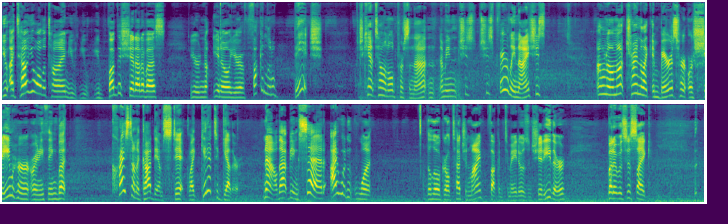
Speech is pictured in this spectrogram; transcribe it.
You, I tell you all the time, you, you, you bug the shit out of us. You're not, you know, you're a fucking little bitch. But you can't tell an old person that. And I mean, she's, she's fairly nice. She's, I don't know, I'm not trying to like embarrass her or shame her or anything, but Christ on a goddamn stick. Like, get it together. Now, that being said, I wouldn't want the little girl touching my fucking tomatoes and shit either. But it was just like,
